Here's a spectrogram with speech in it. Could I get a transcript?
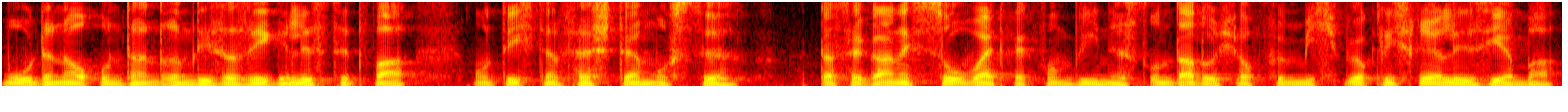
wo dann auch unter anderem dieser See gelistet war und ich dann feststellen musste, dass er gar nicht so weit weg von Wien ist und dadurch auch für mich wirklich realisierbar.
